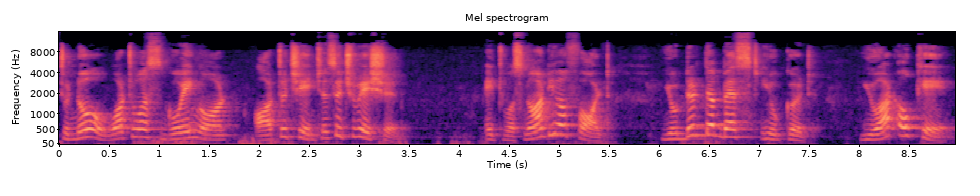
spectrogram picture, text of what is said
to know what was going on or to change a situation. It was not your fault. You did the best you could. You are okay.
